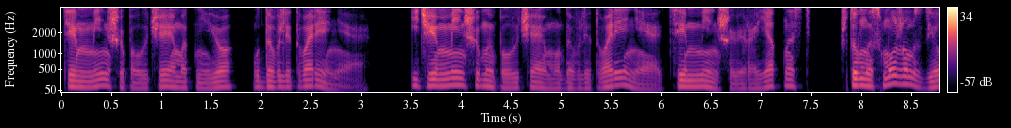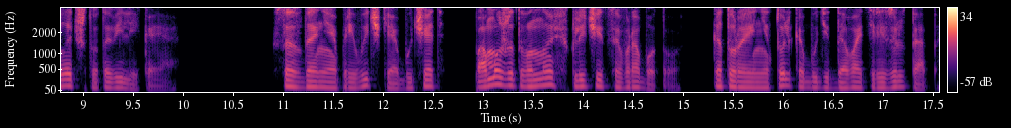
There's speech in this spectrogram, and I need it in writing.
тем меньше получаем от нее удовлетворения. И чем меньше мы получаем удовлетворения, тем меньше вероятность, что мы сможем сделать что-то великое. Создание привычки обучать поможет вновь включиться в работу, которая не только будет давать результат,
